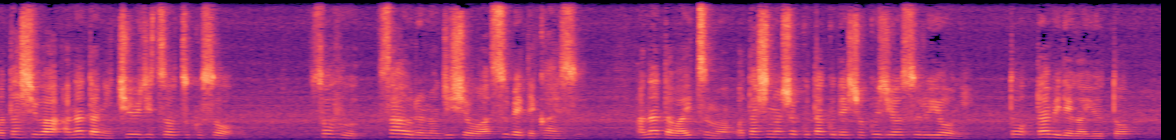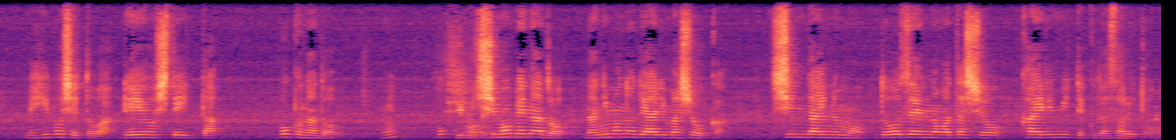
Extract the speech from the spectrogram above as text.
私はあなたに忠実を尽くそう。祖父サウルの辞書はすべて返す。あなたはいつも私の食卓で食事をするようにとダビデが言うとメヒボシェトは礼をしていった。僕などん？僕？しもべなど何者でありましょうか？死んだ犬も同然の私を顧みてくださると。はい、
